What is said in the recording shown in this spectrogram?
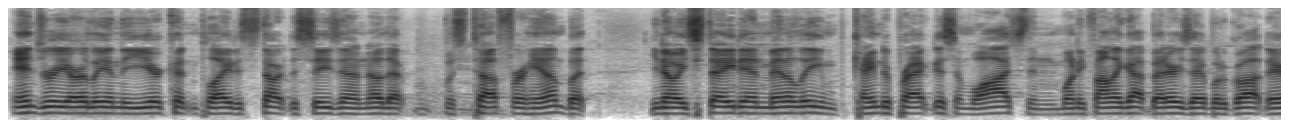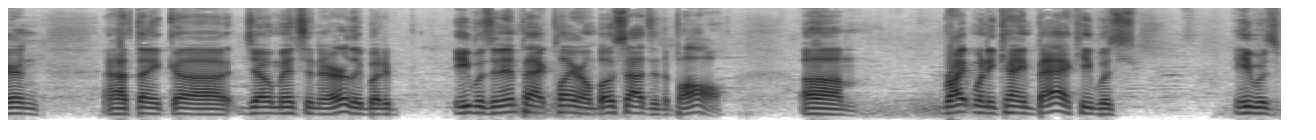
injury early in the year, couldn't play to start the season. I know that was tough for him, but you know he stayed in mentally and came to practice and watched. And when he finally got better, he's able to go out there and and I think uh, Joe mentioned it early, but he was an impact player on both sides of the ball. Um, right when he came back, he was he was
